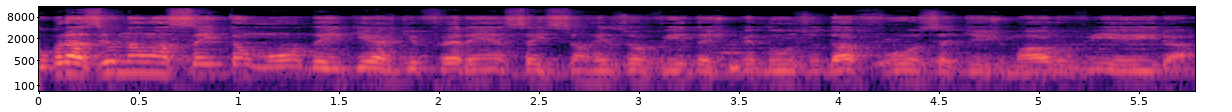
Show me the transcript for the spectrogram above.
O Brasil não aceita um mundo em que as diferenças são resolvidas pelo uso da força, diz Mauro Vieira.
